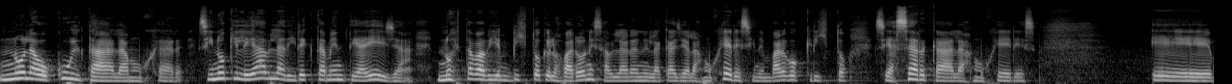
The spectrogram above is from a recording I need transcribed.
no la oculta a la mujer, sino que le habla directamente a ella. No estaba bien visto que los varones hablaran en la calle a las mujeres, sin embargo Cristo se acerca a las mujeres. Eh,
